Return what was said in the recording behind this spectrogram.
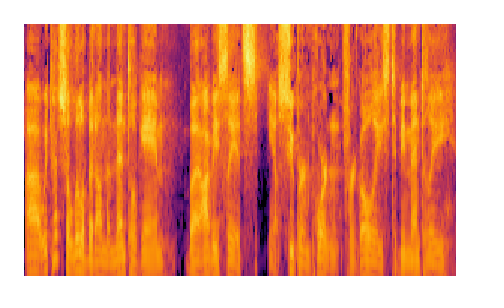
Uh, we touched a little bit on the mental game, but obviously it's you know super important for goalies to be mentally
